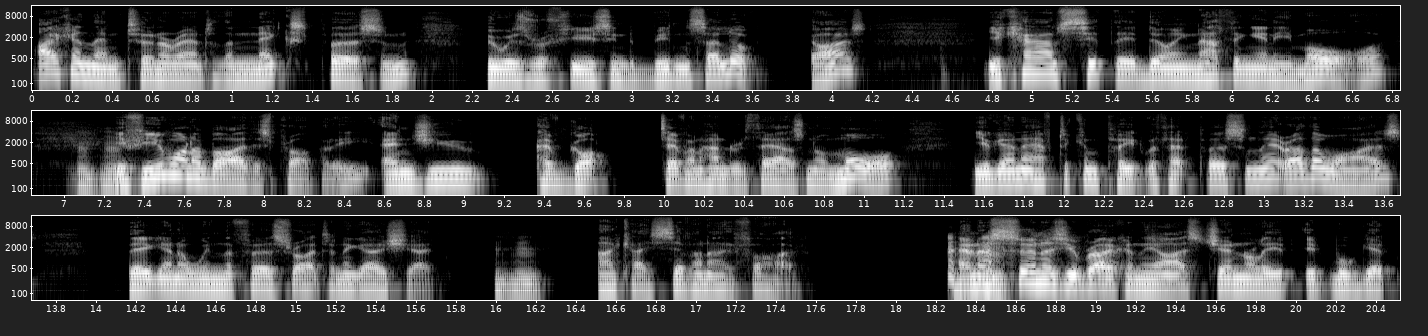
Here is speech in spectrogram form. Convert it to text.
I can then turn around to the next person who is refusing to bid and say, look, guys, you can't sit there doing nothing anymore. Mm-hmm. If you want to buy this property and you have got 700,000 or more, you're going to have to compete with that person there. Otherwise, they're going to win the first right to negotiate. Mm-hmm. Okay, 705. And as soon as you've broken the ice, generally it, it will get,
